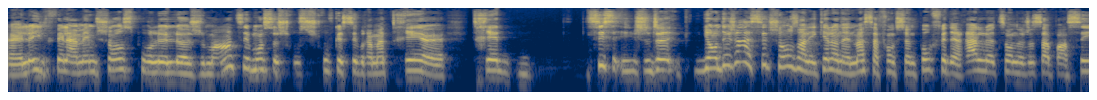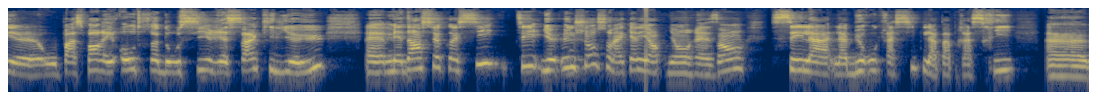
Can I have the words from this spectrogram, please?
Euh, là, il fait la même chose pour le logement. Tu sais, moi, je, trouve, je trouve que c'est vraiment très, euh, très ils ont déjà assez de choses dans lesquelles, honnêtement, ça fonctionne pas au fédéral. Là, on a juste à penser euh, au passeport et autres dossiers récents qu'il y a eu. mais dans ce cas-ci, il y a une chose sur laquelle ils ont, ils ont raison, c'est la, la, bureaucratie et la paperasserie euh,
